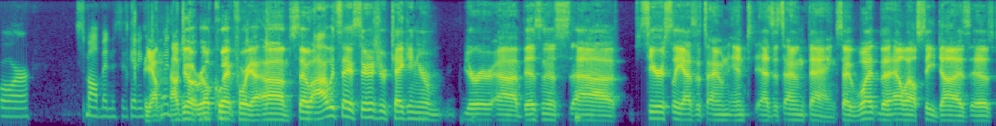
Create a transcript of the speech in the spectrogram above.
for small businesses getting? Yeah, I'll do it real quick for you. Um, so I would say as soon as you're taking your your uh, business uh, seriously as its own ent- as its own thing. So what the LLC does is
